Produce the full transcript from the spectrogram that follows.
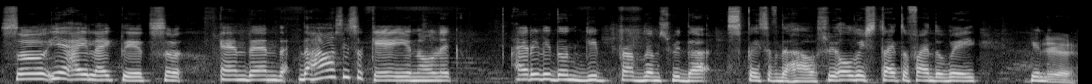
So yeah, I liked it. So and then the, the house is okay, you know, like I really don't give problems with the space of the house. We always try to find a way. You know, Yeah.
